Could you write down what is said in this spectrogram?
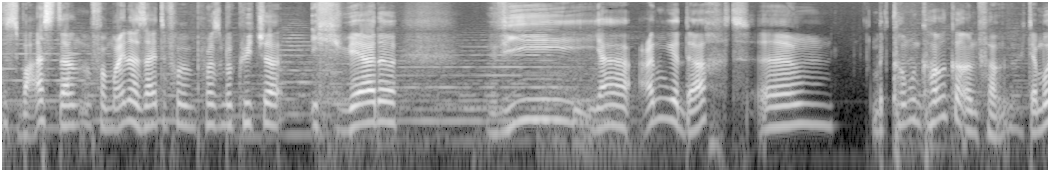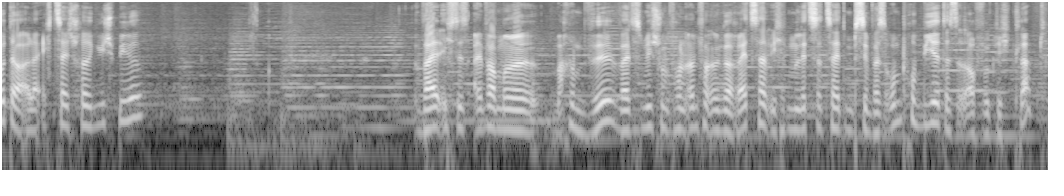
das war es dann von meiner Seite von Impossible Creature. Ich werde, wie ja angedacht, ähm, mit Common Conquer anfangen. Der Mutter aller Echtzeitstrategiespiele. Weil ich das einfach mal machen will, weil es mich schon von Anfang an gereizt hat. Ich habe in letzter Zeit ein bisschen was rumprobiert, dass es auch wirklich klappt.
